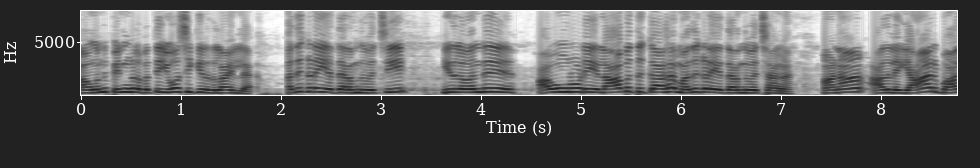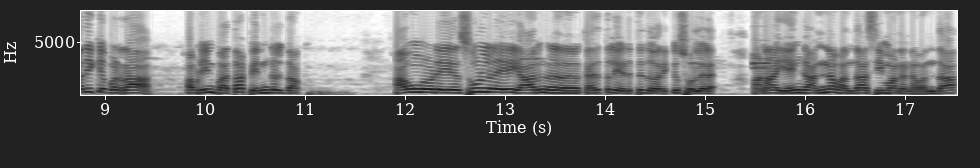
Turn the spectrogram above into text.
அவங்க வந்து பெண்களை பற்றி யோசிக்கிறதுலாம் இல்லை. மதுக்கடையை திறந்து வச்சு இதில் வந்து அவங்களுடைய லாபத்துக்காக மதுக்கடையை திறந்து வச்சாங்க. ஆனால் அதில் யார் பாதிக்கப்படுறா அப்படின்னு பார்த்தா பெண்கள் தான். அவங்களுடைய சூழ்நிலையை யாரும் கருத்தில் எடுத்தது வரைக்கும் சொல்லலை. ஆனால் எங்கள் அண்ணன் வந்தால் சீமான் அண்ணன் வந்தால்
